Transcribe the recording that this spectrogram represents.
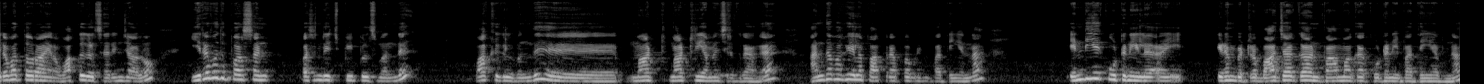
இருபத்தோராயிரம் வாக்குகள் சரிஞ்சாலும் இருபது பர்சன்ட் பர்சன்டேஜ் பீப்புள்ஸ் வந்து வாக்குகள் வந்து மாற்றி மாற்றி அமைச்சிருக்கிறாங்க. அந்த வகையில் பார்க்குறப்ப அப்படின்னு பார்த்தீங்கன்னா என்டிஏ கூட்டணியில் இடம்பெற்ற பாஜக அண்ட் பாமக கூட்டணி பார்த்தீங்க அப்படின்னா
